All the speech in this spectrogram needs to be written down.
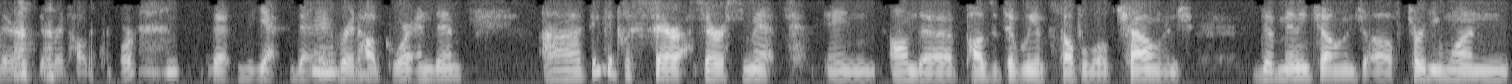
there's the Red Hot Core. That yeah, the Red Hot Core, and then uh, I think it was Sarah Sarah Smith in on the Positively Unstoppable Challenge, the mini challenge of 31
